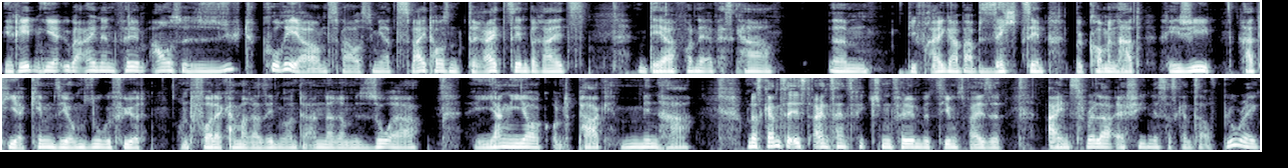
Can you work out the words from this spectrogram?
wir reden hier über einen Film aus Südkorea und zwar aus dem Jahr 2013 bereits, der von der FSK ähm, die Freigabe ab 16 bekommen hat. Regie hat hier Kim Seong-soo geführt und vor der Kamera sehen wir unter anderem Soa, Yang Hyuk und Park Min-ha. Und das Ganze ist ein Science-Fiction-Film beziehungsweise ein Thriller. Erschienen ist das Ganze auf Blu-ray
